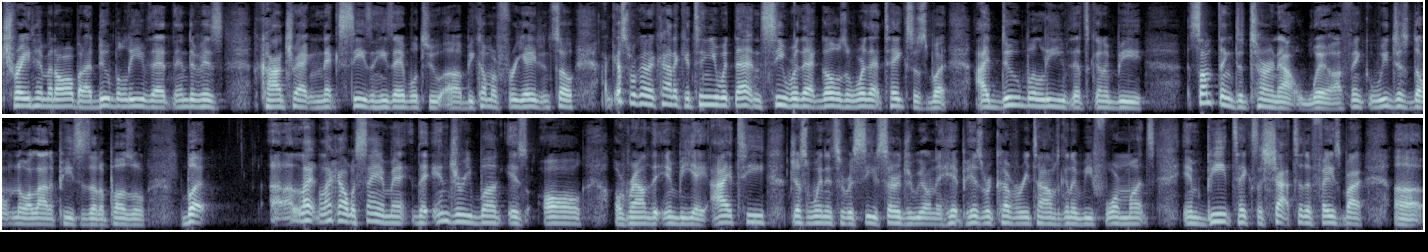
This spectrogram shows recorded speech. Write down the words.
trade him at all, but I do believe that at the end of his contract next season, he's able to uh, become a free agent. So I guess we're going to kind of continue with that and see where that goes and where that takes us. But I do believe believe that's going to be something to turn out well. I think we just don't know a lot of pieces of the puzzle, but uh, like like I was saying, man, the injury bug is all around the NBA. It just went in to receive surgery on the hip. His recovery time is going to be four months. Embiid takes a shot to the face by uh,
